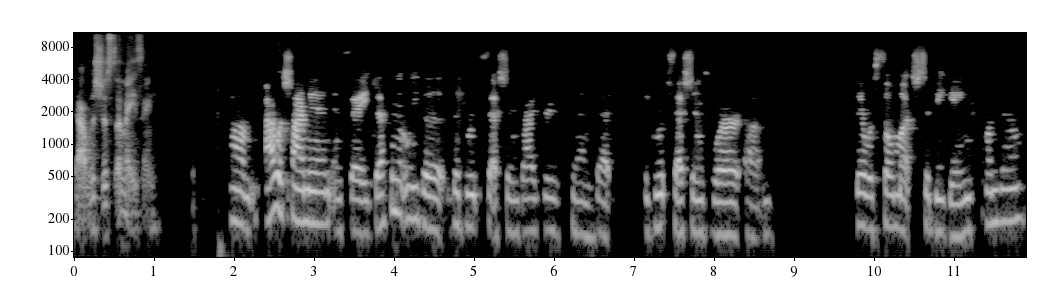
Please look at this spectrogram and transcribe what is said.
That was just amazing. Um, I would chime in and say definitely the the group sessions. I agree with Kim that the group sessions were um, there was so much to be gained from them.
